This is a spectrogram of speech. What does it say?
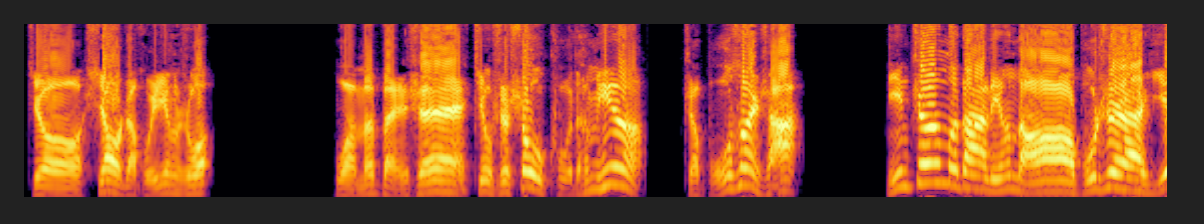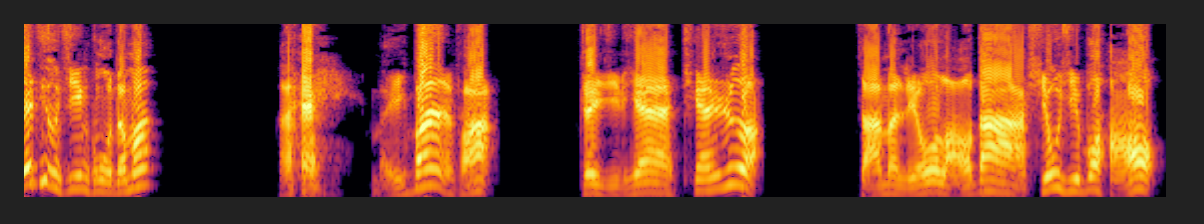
就笑着回应说：“我们本身就是受苦的命，这不算啥。您这么大领导，不是也挺辛苦的吗？”哎，没办法，这几天天热，咱们刘老大休息不好，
